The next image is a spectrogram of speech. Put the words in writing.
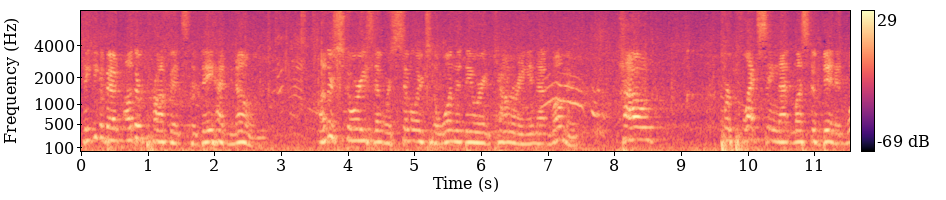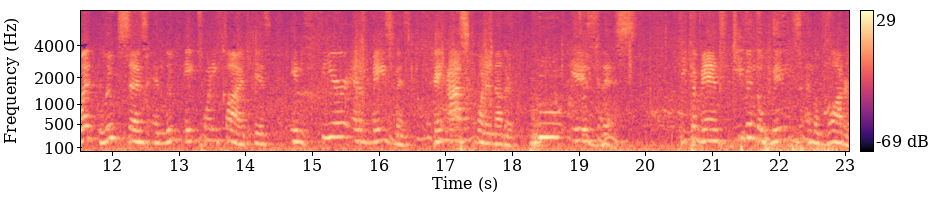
thinking about other prophets that they had known, other stories that were similar to the one that they were encountering in that moment, how perplexing that must have been. And what Luke says in Luke 8:25 is in fear and amazement they ask one another, "Who is this?" He commands even the winds and the water,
